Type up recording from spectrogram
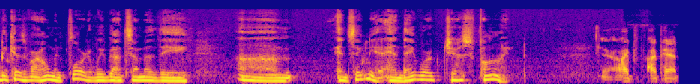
because of our home in Florida, we've got some of the um, insignia, and they work just fine. Yeah, I've I've had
